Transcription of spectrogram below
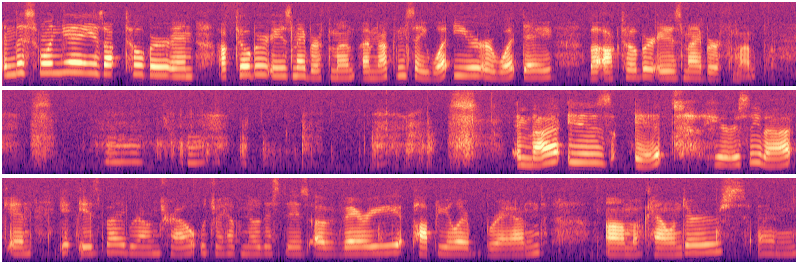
And this one, yay, is October, and October is my birth month. I'm not going to say what year or what day, but October is my birth month. And that is it. Here is the back, and it is by Brown Trout, which I have noticed is a very popular brand um, calendars. And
